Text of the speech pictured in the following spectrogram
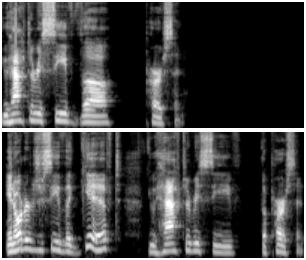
you have to receive the person. In order to receive the gift, you have to receive the person.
